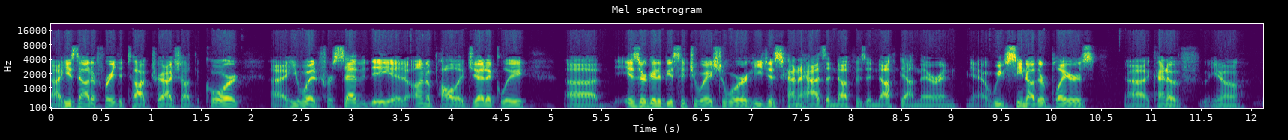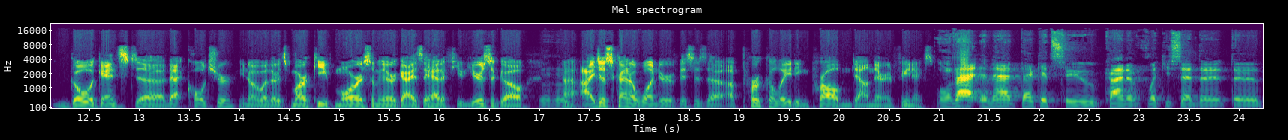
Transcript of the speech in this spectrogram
Uh, he's not afraid to talk trash out the court. Uh, he went for 70 and unapologetically. Uh, is there going to be a situation where he just kind of has enough is enough down there? And you know, we've seen other players uh, kind of you know go against uh, that culture. You know, whether it's Markieff Morris or some of the other guys they had a few years ago. Mm-hmm. Uh, I just kind of wonder if this is a, a, percolating problem down there in Phoenix. Well, that and that that gets to kind of like you said, the the,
